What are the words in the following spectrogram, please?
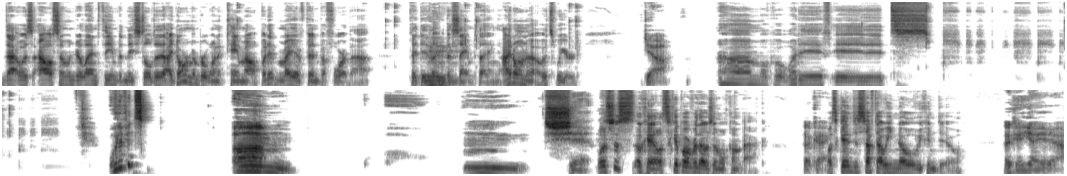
that was Alice in Wonderland themed and they still did it. I don't remember when it came out, but it may have been before that. They did like the Hmm. same thing. I don't know. It's weird. Yeah. Um, but what if it's What if it's um mm, shit. let's just okay, let's skip over those and we'll come back. Okay. Let's get into stuff that we know we can do. Okay, yeah, yeah, yeah.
